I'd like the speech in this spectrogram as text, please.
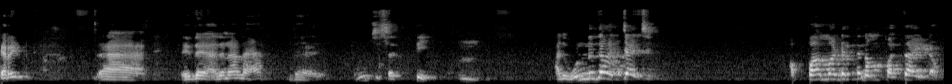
Correct இது அதனால இந்த மூச்சு சக்தி. அது ஒண்ணுதான் அஞ்சாச்சு அப்பா அம்மான்றது நம்ம பத்து ஆயிட்டோம்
